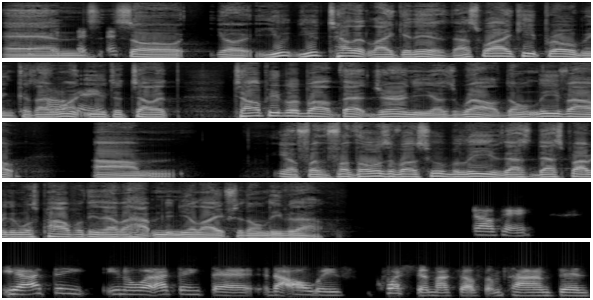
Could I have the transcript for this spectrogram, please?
And so yo, you you tell it like it is. That's why I keep probing because I okay. want you to tell it. Tell people about that journey as well. Don't leave out. Um, you know, for for those of us who believe that's that's probably the most powerful thing that ever happened in your life. So don't leave it out. Okay. Yeah, I think you know what I think that, and I always question myself sometimes, and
